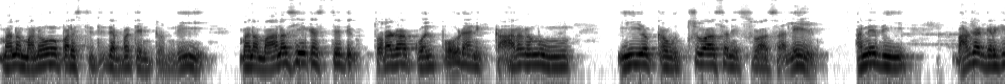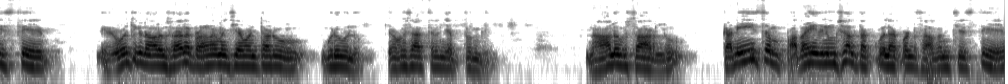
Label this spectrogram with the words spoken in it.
మన మనో పరిస్థితి దెబ్బతింటుంది. మన మానసిక స్థితి త్వరగా కోల్పోవడానికి కారణము ఈ యొక్క ఉచ్ఛ్వాస నిశ్వాసాలే అనేది బాగా గ్రహిస్తే రోజుకి నాలుగు సార్లు ప్రాణాయామం చేయమంటారు గురువులు యోగశాస్త్రం చెప్తుంది. నాలుగు సార్లు కనీసం పదహైదు నిమిషాలు తక్కువ లేకుండా సాధన చేస్తే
